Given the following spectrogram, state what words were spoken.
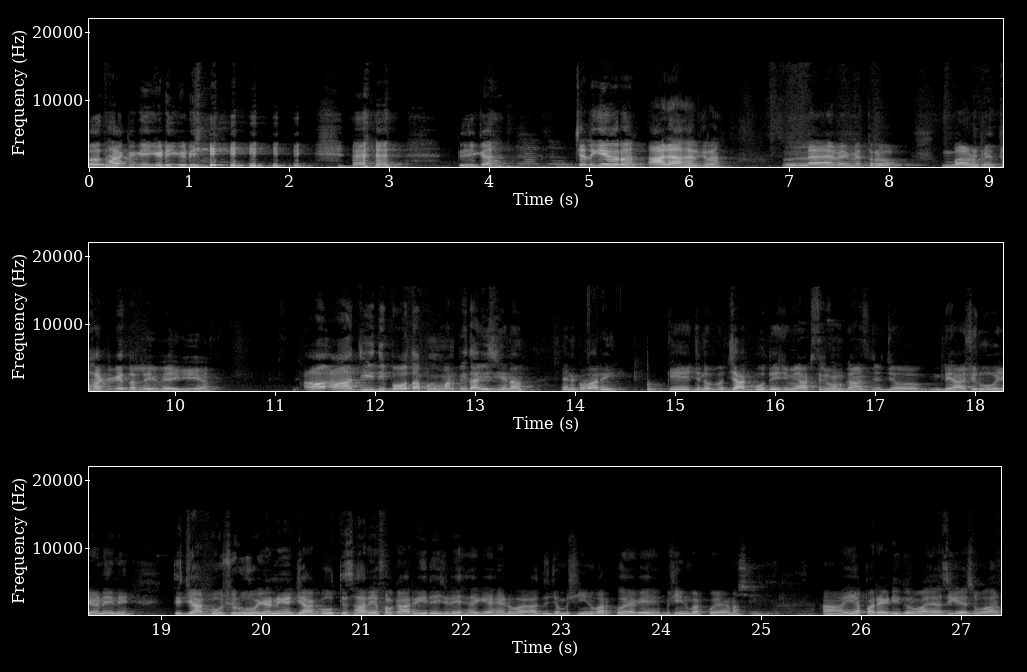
ਉਹ ਥੱਕ ਗਈ ਘੜੀ ਘੜੀ ਠੀਕ ਆ। ਚੱਲ ਗਏ ਫਿਰ, ਆ ਜਾ ਫਿਰ ਕਰਾਂ। ਲੈ ਬਈ ਮਿੱਤਰੋ ਵੀ ਥੱਕ ਕੇ ਥੱਲੇ ਹੀ ਬਹਿ ਗਈ ਆ। ਆ ਆ ਚੀਜ਼ ਦੀ ਬਹੁਤ ਆਪ ਨੂੰ ਮਨਪ੍ਰੀਤ ਆਈ ਸੀ ਨਾ ਇਨਕੁਆਰੀ ਕਿ ਜਦੋਂ ਜਾਗੋ ਤੇ ਜਿਵੇਂ ਅਕਸਰ ਹੁਣ ਗਾਂ ਜੋ ਵਿਆਹ ਸ਼ੁਰੂ ਹੋ ਜਾਣੇ ਨੇ ਤੇ ਜਾਗੋ ਸ਼ੁਰੂ ਹੋ ਜਾਣੇ ਆ ਜਾਗੋ ਉੱਤੇ ਸਾਰੇ ਫੁਲਕਾਰੀ ਦੇ ਜਿਹੜੇ ਹੈਗੇ ਹੈਂਡ ਵਰਕ ਦੂਜਾ ਮਸ਼ੀਨ ਵਰਕ ਹੋਇਆਗੇ ਇਹ ਮਸ਼ੀਨ ਵਰਕ ਹੋਇਆ ਨਾ? ਹਾਂ ਇਹ ਆਪਾਂ ਰੈਡੀ ਕਰਵਾਇਆ ਸੀਗਾ ਇਸ ਵਾਰ।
